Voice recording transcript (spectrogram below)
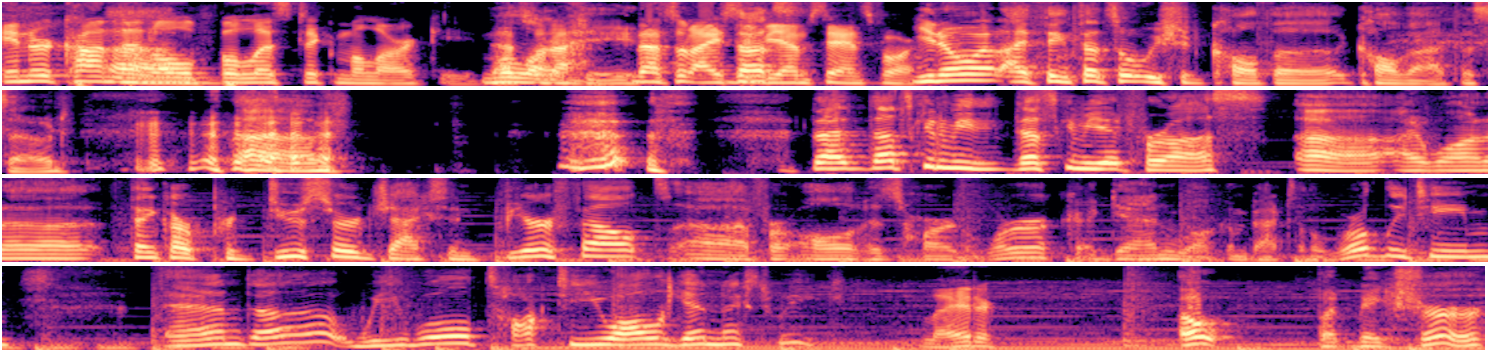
Intercontinental um, ballistic malarkey. That's malarkey. What I, that's what ICBM that's, stands for. You know what? I think that's what we should call the call the episode. um, that that's gonna be that's gonna be it for us. Uh, I want to thank our producer Jackson Bierfeldt uh, for all of his hard work. Again, welcome back to the Worldly team, and uh, we will talk to you all again next week. Later. Oh, but make sure,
